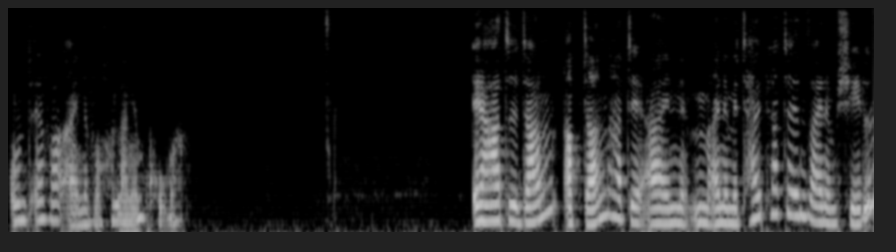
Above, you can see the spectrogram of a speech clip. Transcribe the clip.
und er war eine Woche lang im Koma. Er hatte dann, ab dann hatte er ein, eine Metallplatte in seinem Schädel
